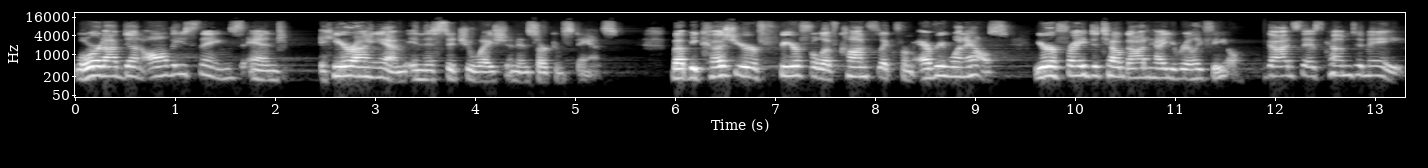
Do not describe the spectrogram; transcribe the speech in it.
Lord, I've done all these things and here I am in this situation and circumstance. But because you're fearful of conflict from everyone else, you're afraid to tell God how you really feel. God says, Come to me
